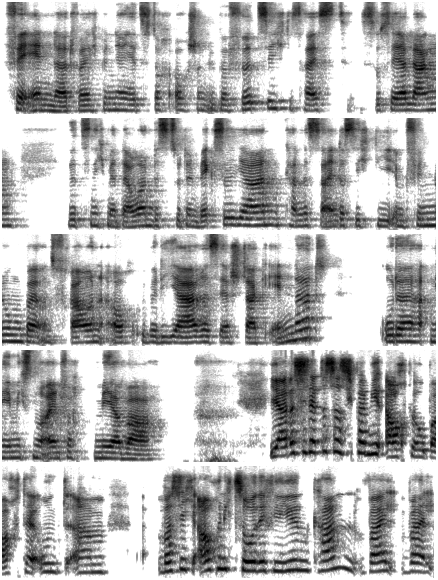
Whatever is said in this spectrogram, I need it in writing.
verändert, weil ich bin ja jetzt doch auch schon über 40. Das heißt, so sehr lang wird es nicht mehr dauern bis zu den Wechseljahren. Kann es sein, dass sich die Empfindung bei uns Frauen auch über die Jahre sehr stark ändert? Oder nehme ich es nur einfach mehr wahr? Ja, das ist etwas, was ich bei mir auch beobachte und ähm, was ich auch nicht so definieren kann, weil, weil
